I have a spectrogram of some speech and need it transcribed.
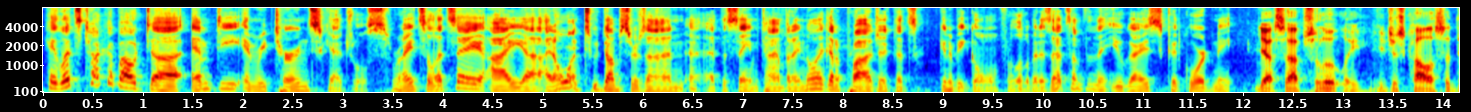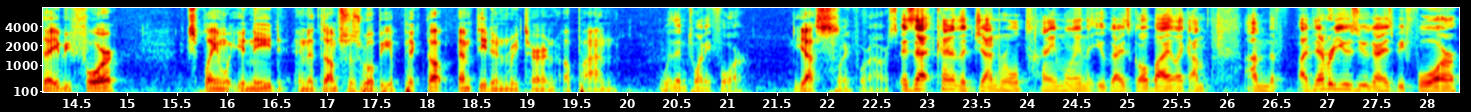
Hey, let's talk about uh, empty and return schedules, right? So let's say I uh, I don't want two dumpsters on uh, at the same time, but I know I got a project that's going to be going for a little bit. Is that something that you guys could coordinate? Yes, absolutely. You just call us a day before, explain what you need, and the dumpsters will be picked up, emptied, and returned upon. Within 24. Yes. 24 hours. Is that kind of the general timeline that you guys go by? Like I'm, I'm the, I've never used you guys before.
